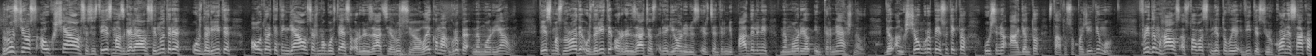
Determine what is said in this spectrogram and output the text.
Rusijos aukščiausiasis teismas galiausiai nutarė uždaryti autoritetingiausią žmogaus teisų organizaciją Rusijoje laikomą grupę Memorial. Teismas nurodė uždaryti organizacijos regioninius ir centrinį padalinį Memorial International dėl anksčiau grupiai suteikto užsienio agento statuso pažeidimų. Freedom House atstovas Lietuvoje Vytis Jurkonis sako,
